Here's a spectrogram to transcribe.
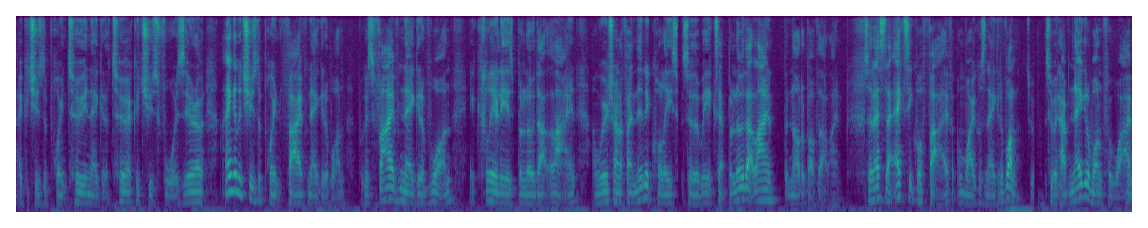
I could choose the point 2, negative 2. I could choose 4, 0. I'm going to choose the point 5, negative 1 because 5, negative 1, it clearly is below that line and we're trying to find the inequalities so that we accept below that line but not above that line. So let's let x equal 5 and y equals negative 1. So, we'd have negative 1 for y.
